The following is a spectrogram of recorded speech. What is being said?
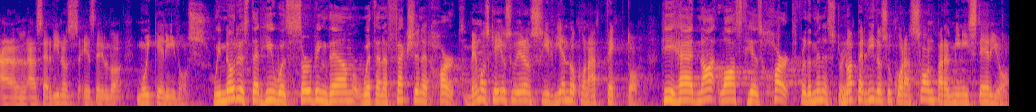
a- a servirnos este, muy queridos. We notice that he was serving them with an affectionate heart. Vemos que ellos estuvieron sirviendo con afecto. He had not lost his heart for the ministry. No ha perdido su corazón para el ministerio.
